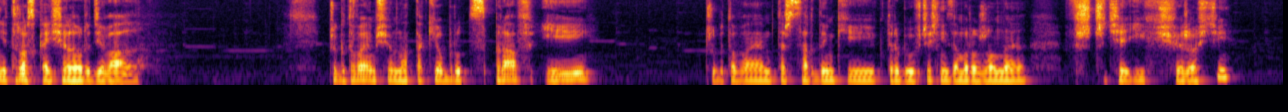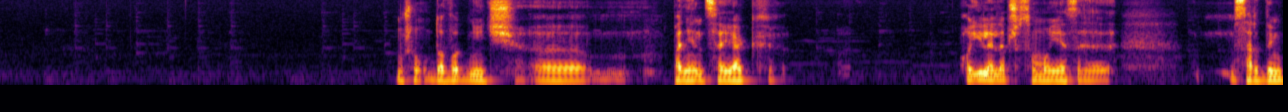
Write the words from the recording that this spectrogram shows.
Nie troskaj się, Lordzie Val. Przygotowałem się na taki obrót spraw i przygotowałem też sardynki, które były wcześniej zamrożone w szczycie ich świeżości. Muszę udowodnić e, panience, jak o ile lepsze są moje sardyn,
